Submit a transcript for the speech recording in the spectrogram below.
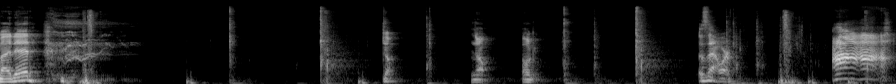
Am I dead? Go. No. Okay. Does that work? Ah!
